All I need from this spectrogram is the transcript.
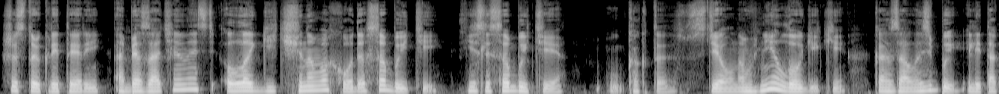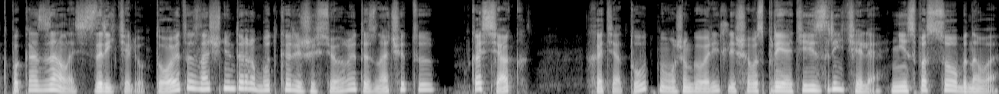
Шестой критерий – обязательность логичного хода событий. Если событие как-то сделано вне логики, казалось бы, или так показалось зрителю, то это значит недоработка режиссера, это значит э, косяк. Хотя тут мы можем говорить лишь о восприятии зрителя, неспособного,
